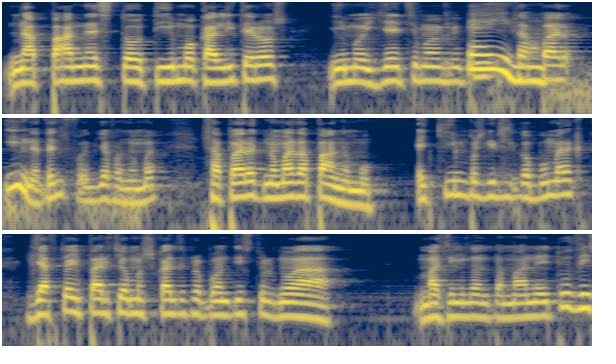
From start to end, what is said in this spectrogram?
Να πάνε στο ότι είμαι ο καλύτερος, είμαι ο ηγέτης, είμαι ο MVP. Ε, είναι. Θα πάρω... Είναι, δεν διαφωνούμε. Θα πάρω την ομάδα πάνω μου. Εκεί μήπως γυρίσει λίγο μπούμερανγκ. Γι' αυτό υπάρχει όμως ο καλύτερος προπονητής του τουρνουά μαζί με τον Αταμάν ο Ιτούδης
